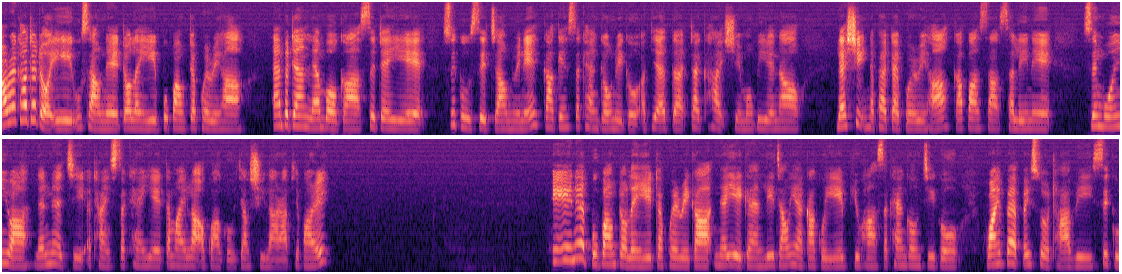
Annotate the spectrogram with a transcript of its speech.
အာရခတ်တပ်တော် AA ဦးဆောင်တဲ့တော်လှန်ရေးပူးပေါင်းတပ်ဖွဲ့တွေဟာအမ်ပဒန်လမ်းပေါ်ကစစ်တပ်ရဲ့စစ်ကူစစ်ကြောင်းတွေနဲ့ကာကင်းစခန်းကုန်းတွေကိုအပြတ်အသတ်တိုက်ခိုက်ရှင်မုံပြီးတဲ့နောက်လက်ရှိနှစ်ဖက်တိုက်ပွဲတွေဟာကပ္ပစဆက်လေးနဲ့စင်ပွန်းရွာလက်နက်ကြီးအထိုင်စခန်းရဲ့တမိုင်လောက်အကွာကိုရောက်ရှိလာတာဖြစ်ပါတယ်။ AA နဲ့ပူးပေါင်းတော်လှန်ရေးတပ်ဖွဲ့တွေကနယ်ရီကန်လေကြောင်းရန်ကာကွယ်ရေးဗျူဟာစခန်းကုန်းကြီးကိုဝိုင်းပတ်ပိတ်ဆို့ထားပြီးစစ်ကူ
